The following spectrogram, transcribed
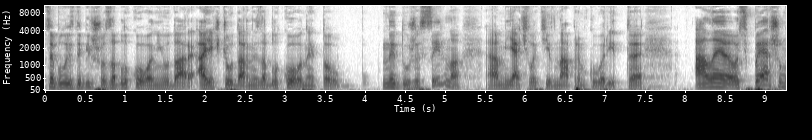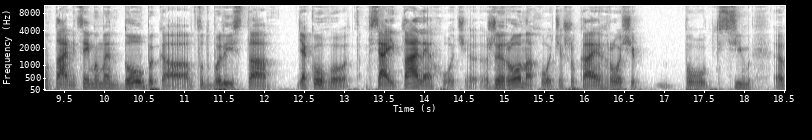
це були здебільшого заблоковані удари. А якщо удар не заблокований, то не дуже сильно м'яч летів напрямку воріт. Але ось в першому таймі цей момент довбика, футболіста, якого вся Італія хоче, Жерона хоче, шукає гроші по всім е,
